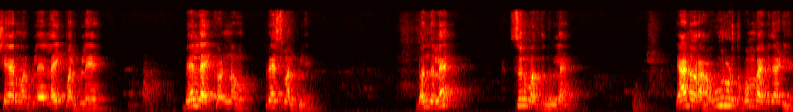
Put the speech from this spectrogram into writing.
ಶೇರ್ ಮಾಡ್ಪ್ಲೆ ಲೈಕ್ ಮಾಡ್ಪ್ಲೆ ಬೆಲ್ ಐಕನ್ನು ಪ್ರೆಸ್ ಮಾಡ್ಪ್ಲೆ ಬಂದಲೆ ಶುರು ಮಾಡ್ತದಲ್ಲೇ ಯಾನೋರ ಊರುಡ್ದು ಬೊಂಬಾಯ್ ಬಿದಾಡಿಯ.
